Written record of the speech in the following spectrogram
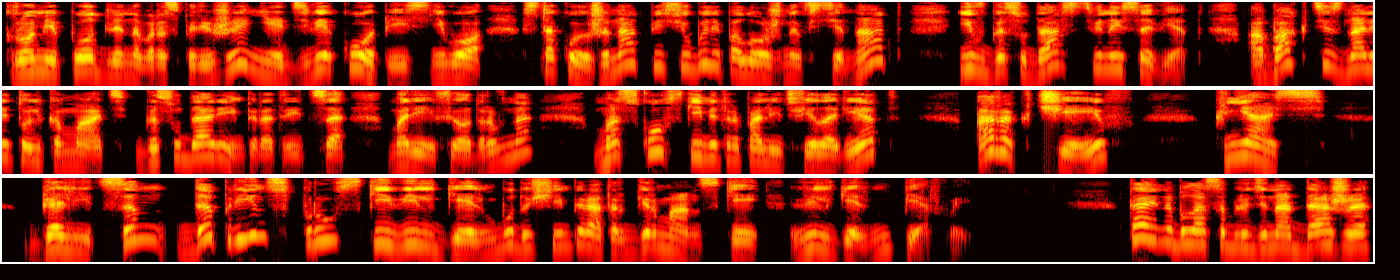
Кроме подлинного распоряжения, две копии с него с такой же надписью были положены в Сенат и в Государственный совет. Об акте знали только мать государя, императрица Мария Федоровна, московский митрополит Филарет, Аракчеев, князь Голицын да принц прусский Вильгельм, будущий император германский Вильгельм I. Тайна была соблюдена даже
